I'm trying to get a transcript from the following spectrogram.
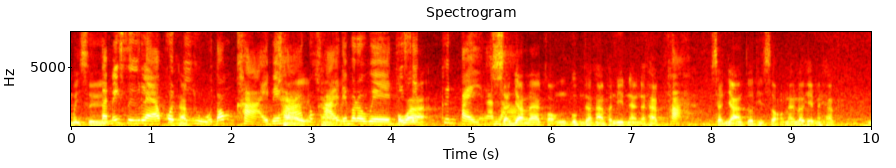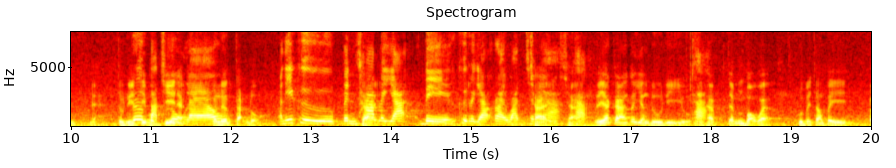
ไม่ซื้อ แต่ไม่ซื้อแล้วคนนะครับมีอยู่ต้องขายไหมใช่คะต้องขายใช่ในบริเวณเพที่ราะว่าสิบขึ้นไปอย่างนั้นเหรอสัญญาณแรกของกลุ่มธนาคารพาณิชย์เนี่ยนะครับค่ะสัญญาณตัวที่สองเนี่ยเราเห็นไหมครับเนี่ย ตัวนี้เริ่มที่ผมชี้เนี่ยตัดลงแล้วมันเริ่มตัดลง อันนี้คือเป็นใช่ภาพระยะเดย์ก็คือระยะรายวันใช่ไหมใช่คะใช่ค่ะระยะกลางก็ยังดูดีอยู่ค่ะนะครับแต่มันบอกว่าคุณไม่ต้องไปไป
